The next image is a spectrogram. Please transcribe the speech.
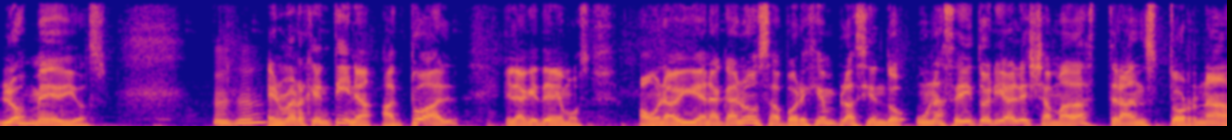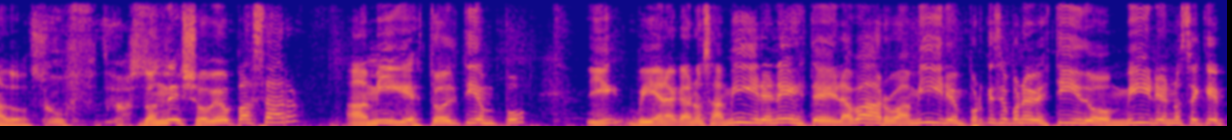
Los medios. En una Argentina actual, en la que tenemos a una Viviana Canosa, por ejemplo, haciendo unas editoriales llamadas Trastornados. Uf, Dios. Donde yo veo pasar a amigues todo el tiempo y Viviana Canosa, miren este, la barba, miren, ¿por qué se pone vestido? Miren, no sé qué.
